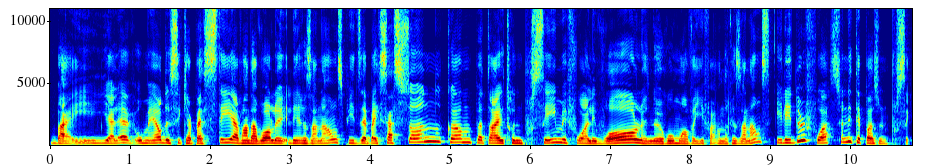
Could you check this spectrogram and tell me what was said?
ben, il allait au meilleur de ses capacités avant d'avoir les résonances, puis il disait, ben, ça sonne comme peut-être une poussée, mais il faut aller voir, le neuro m'a envoyé faire une résonance, et les deux fois, ce n'était pas une poussée.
